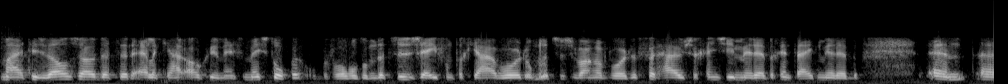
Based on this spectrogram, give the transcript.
Maar het is wel zo dat er elk jaar ook weer mensen mee stoppen. Bijvoorbeeld omdat ze 70 jaar worden, omdat ze zwanger worden, verhuizen, geen zin meer hebben, geen tijd meer hebben. En uh,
